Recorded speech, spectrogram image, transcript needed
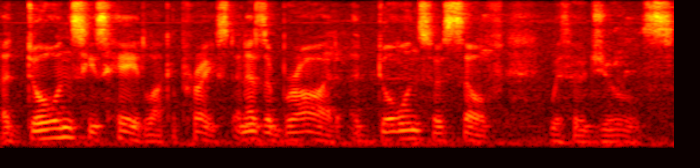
adorns his head like a priest, and as a bride adorns herself with her jewels.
